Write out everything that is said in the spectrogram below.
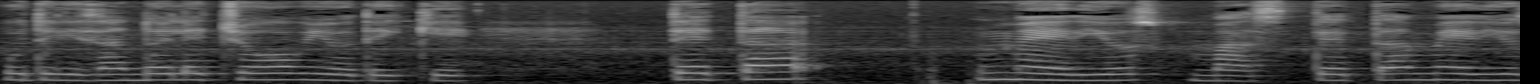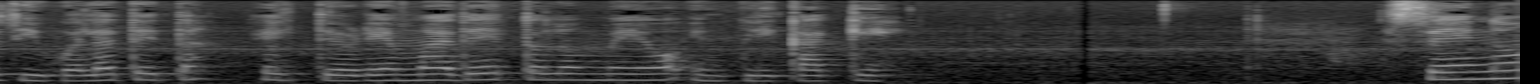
utilizando el hecho obvio de que teta medios más teta medios igual a teta, el teorema de Ptolomeo implica que seno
